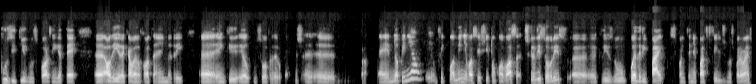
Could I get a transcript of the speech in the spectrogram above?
positivo no Sporting até uh, ao dia daquela derrota em Madrid, em que ele começou a perder o pé. Mas, pronto, é a minha opinião, eu fico com a minha, vocês ficam com a vossa. Escrevi sobre isso, que diz o Quadripai, suponho que tenha quatro filhos, meus parabéns,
